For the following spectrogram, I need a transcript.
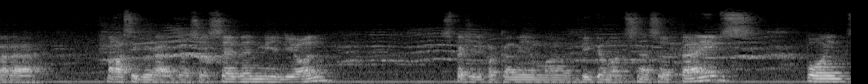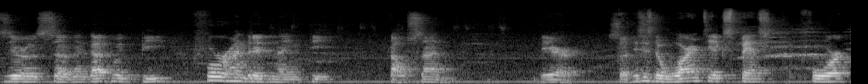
Para makasigurado. So, 7 million, especially pagka ngayong mga big amounts na. So, times 0.07, that would be 490,000. There. So, this is the warranty expense for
